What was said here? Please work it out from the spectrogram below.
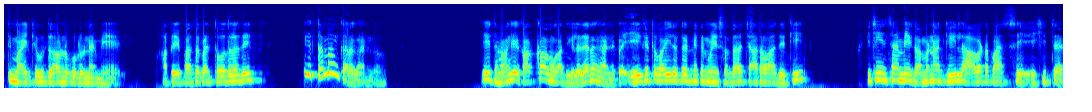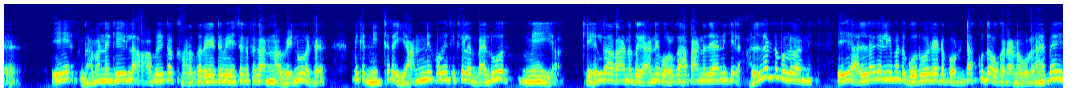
ඉතින් මෛත්‍රී බුදුහාමන පුළුවන් මේ අපේ පසපැත්ත හොදලා දෙන්න. ඒක තමන් කරගන්න ඕන. ඒ තමන්ගේ කක්කා මොකද්ද කියලා දැනගන්න එපා. ඒකට වෛර කරන එක මේ සදාචාරවාදේ තියෙන. ඉතින් මේ ගමනක් ගිහිල්ලා ආවට පස්සේ හිත ඒ ගමන ගිහිල්ලා ආව එක කරදරයට වෙහෙසකට ගන්න වෙනුවට මේක නිතර යන්නේ කොහෙද කියලා බැලුවොත් මේ කෙහෙල් ගහ ගන්නද යන්නේ පොල් ගහ ගන්නද යන්නේ කියලා අල්ලන්න පුළුවන්. ඒ අල්ලගැලීමට ගුරුවරයාට පොඩ්ඩක් උදව් කරන්න පුළුවන්. හැබැයි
